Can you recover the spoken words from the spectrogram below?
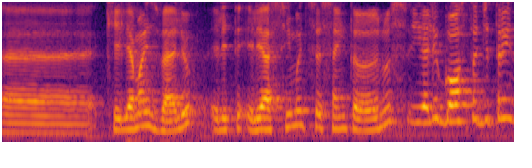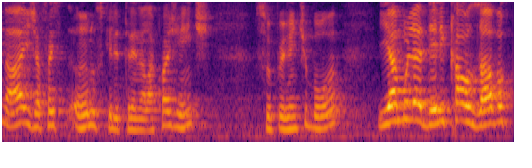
é, que ele é mais velho, ele, te- ele é acima de 60 anos e ele gosta de treinar, e já faz anos que ele treina lá com a gente. Super gente boa. E a mulher dele causava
